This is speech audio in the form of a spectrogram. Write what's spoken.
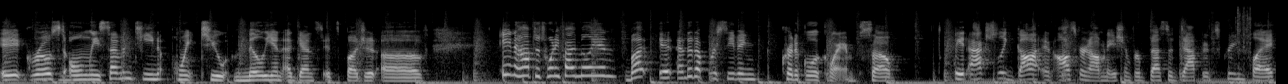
It grossed mm-hmm. only 17.2 million against its budget of eight and a half to 25 million, but it ended up receiving critical acclaim. So it actually got an Oscar nomination for Best Adapted Screenplay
